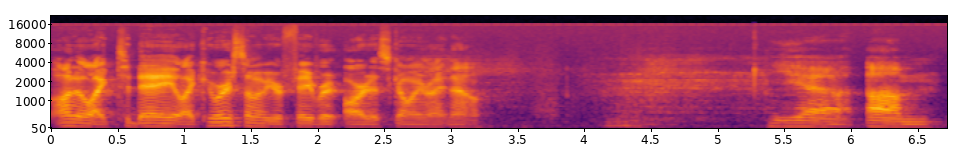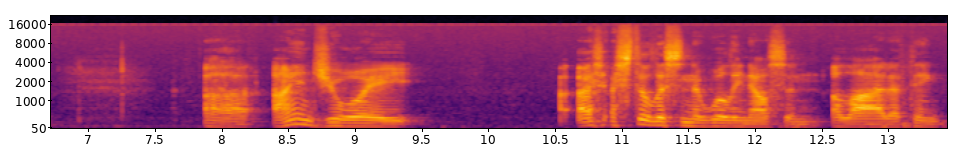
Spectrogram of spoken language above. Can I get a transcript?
on to like today. Like, who are some of your favorite artists going right now? Yeah, um, uh, I enjoy. I, I still listen to Willie Nelson a lot. I think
